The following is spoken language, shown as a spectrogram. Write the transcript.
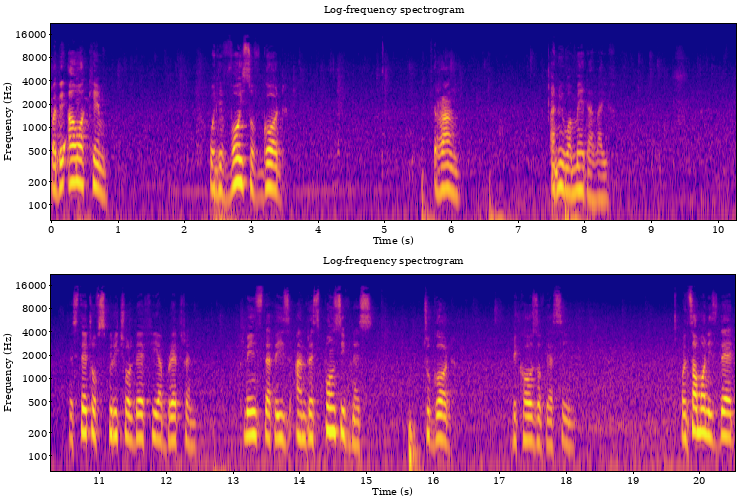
But the hour came when the voice of God rang and we were made alive. The state of spiritual death here, brethren, means that there is unresponsiveness to God because of their sin. When someone is dead,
